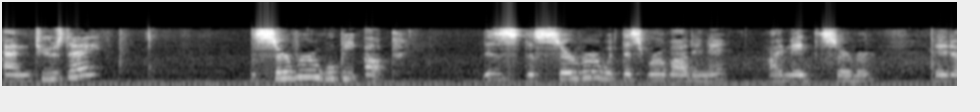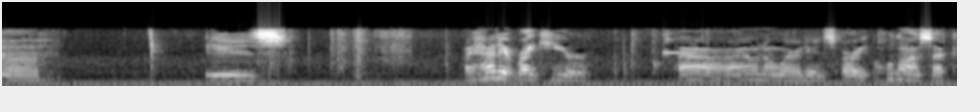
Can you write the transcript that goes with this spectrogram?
and Tuesday, the server will be up. This is the server with this robot in it. I made the server. It, uh, it is, I had it right here. Ah, I don't know where it is. Alright, hold on a sec.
